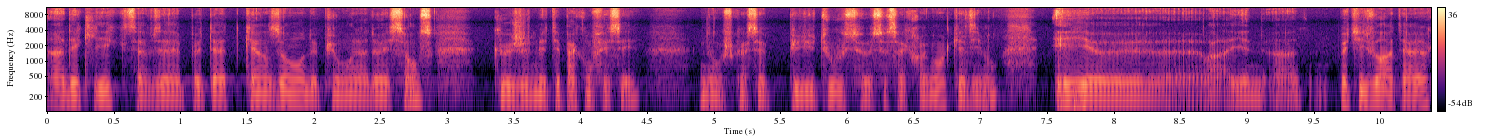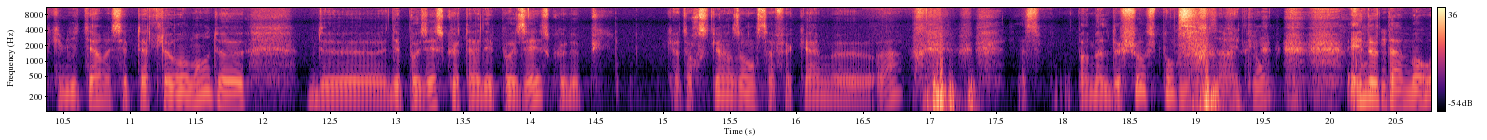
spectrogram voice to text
un déclic, ça faisait peut-être 15 ans, depuis mon adolescence, que je ne m'étais pas confessé. Donc je ne connaissais plus du tout ce, sacrement, quasiment. Et euh, voilà, il y a une, petite voix intérieure qui me dit, c'est peut-être le moment de, de déposer ce que tu as déposé, parce que depuis 14-15 ans, ça fait quand même euh, voilà, pas mal de choses, je pense. ça va être long. et notamment,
